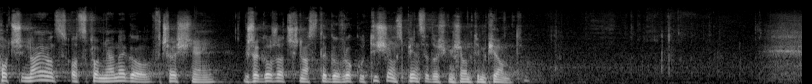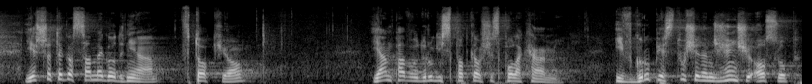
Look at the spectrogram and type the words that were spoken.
poczynając od wspomnianego wcześniej Grzegorza XIII w roku 1585. Jeszcze tego samego dnia w Tokio Jan Paweł II spotkał się z Polakami i w grupie 170 osób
